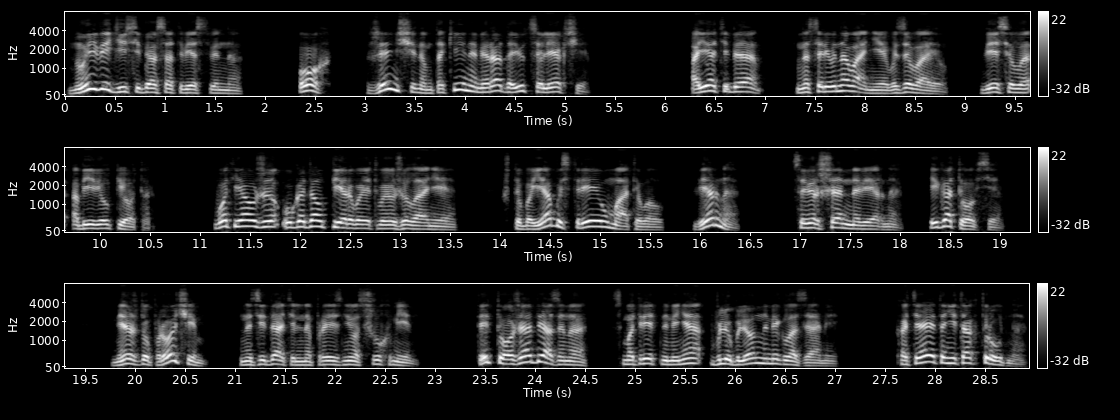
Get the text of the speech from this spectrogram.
Ну и веди себя соответственно. Ох, женщинам такие номера даются легче. А я тебя на соревнование вызываю, — весело объявил Петр. Вот я уже угадал первое твое желание, чтобы я быстрее уматывал. Верно? Совершенно верно. И готовься. Между прочим, — назидательно произнес Шухмин, ты тоже обязана смотреть на меня влюбленными глазами. Хотя это не так трудно.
